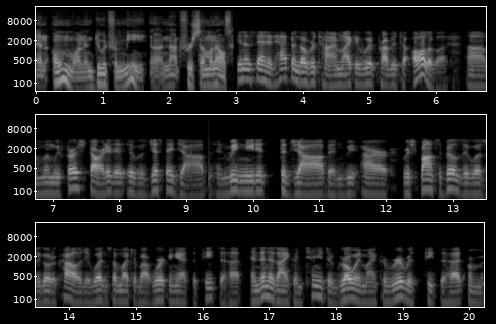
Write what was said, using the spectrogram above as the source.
and own one and do it for me, uh, not for someone else. You know, Stan, it happened over time, like it would probably to all of us. Um, when we first started, it, it was just a job, and we needed the job, and we our responsibility was to go to college. It wasn't so much about working at the Pizza Hut. And then as I continued to grow in my career with Pizza Hut, from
